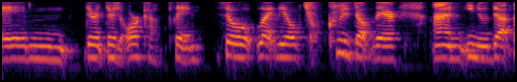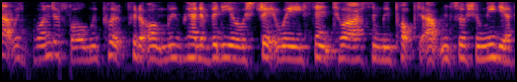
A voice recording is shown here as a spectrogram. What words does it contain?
um, there, there's orca playing. So like they all cruised up there, and you know that that was wonderful. We put put it on. We had a video straight away sent to us, and we popped it up on social media,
